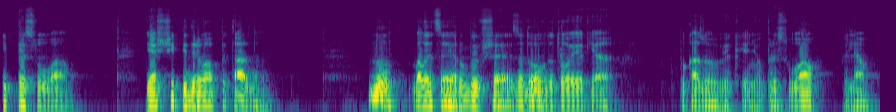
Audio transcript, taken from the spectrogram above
і пресував, я ще й підривав петардами. Ну, але це я робив ще задовго до того, як я показував, як я нього пресував, пиляв.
